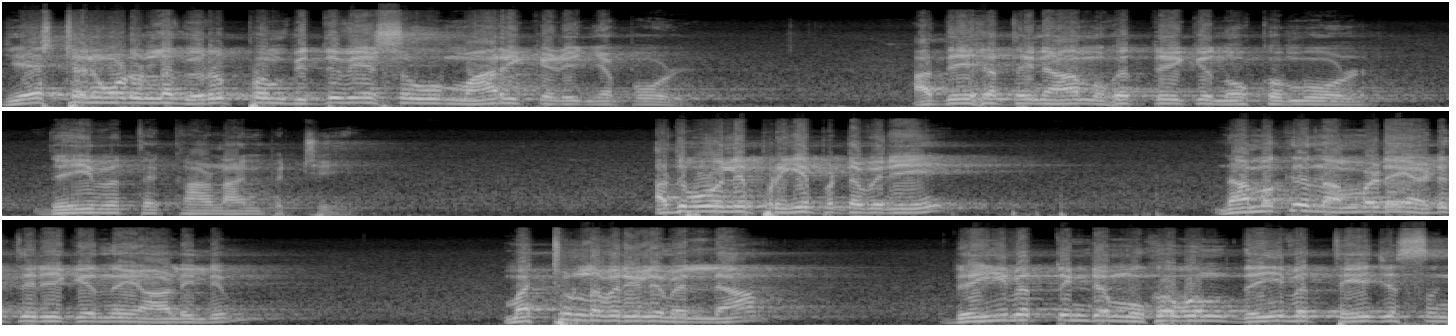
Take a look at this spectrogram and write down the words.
ജ്യേഷ്ഠനോടുള്ള വെറുപ്പും വിദ്വേഷവും മാറിക്കഴിഞ്ഞപ്പോൾ അദ്ദേഹത്തിന് ആ മുഖത്തേക്ക് നോക്കുമ്പോൾ ദൈവത്തെ കാണാൻ പറ്റി. അതുപോലെ പ്രിയപ്പെട്ടവരെ നമുക്ക് നമ്മുടെ അടുത്തിരിക്കുന്ന ആളിലും മറ്റുള്ളവരിലുമെല്ലാം ദൈവത്തിന്റെ മുഖവും ദൈവ തേജസ്സും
